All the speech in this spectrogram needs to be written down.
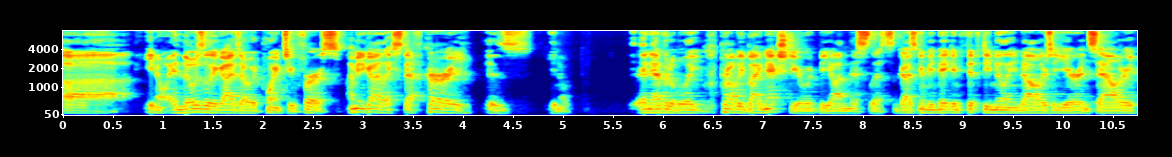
uh, you know, and those are the guys I would point to first. I mean, a guy like Steph Curry is, you know, inevitably probably by next year would be on this list. The guy's going to be making $50 million a year in salary,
